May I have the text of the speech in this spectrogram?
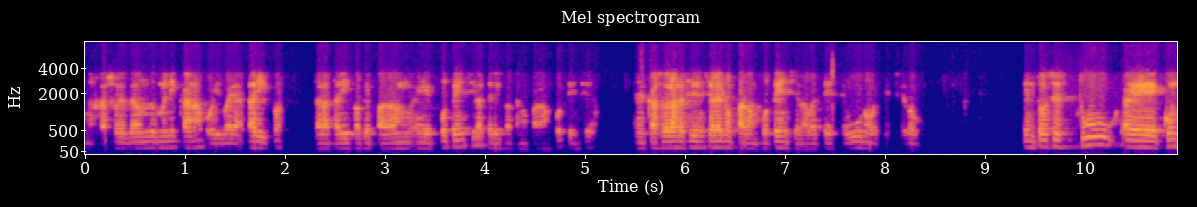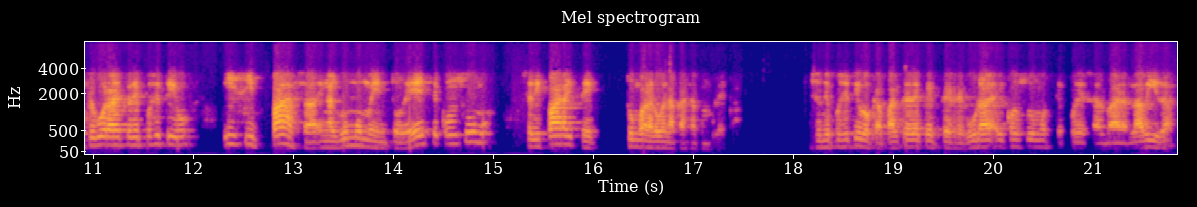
en el caso de la Dominicana, pues hay varias tarifas, está la tarifa que pagan eh, potencia y la tarifa que no pagan potencia. En el caso de las residenciales no pagan potencia, la BTS 1 o BTS 2. Entonces tú eh, configuras este dispositivo y si pasa en algún momento de ese consumo, se dispara y te tumba la luz en la casa completa. Es un dispositivo que aparte de que te regula el consumo, te puede salvar la vida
